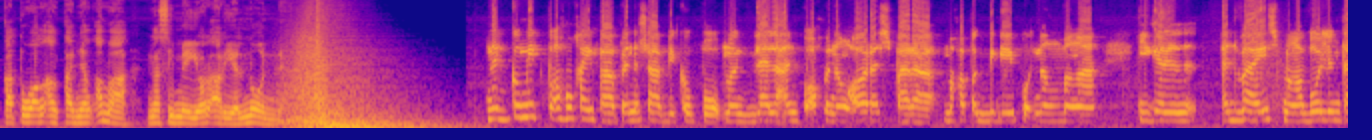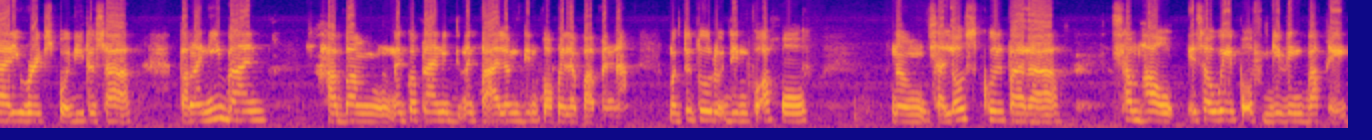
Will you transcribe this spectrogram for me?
katuwang ang kanyang ama na si Mayor Ariel Non. Nag-commit po ako kay Papa na sabi ko po, maglalaan po ako ng oras para makapagbigay po ng mga legal advice, mga voluntary works po dito sa Panganiban. Habang nagpaplano, nagpaalam din po ako kay Papa na magtuturo din po ako ng, sa law school para somehow is a way po of giving back eh.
